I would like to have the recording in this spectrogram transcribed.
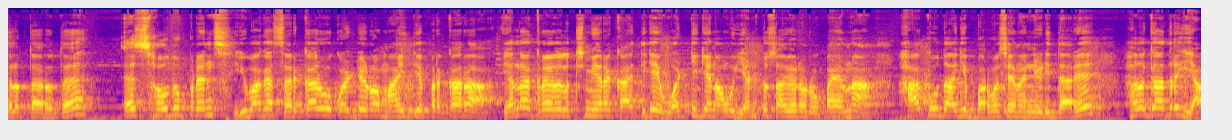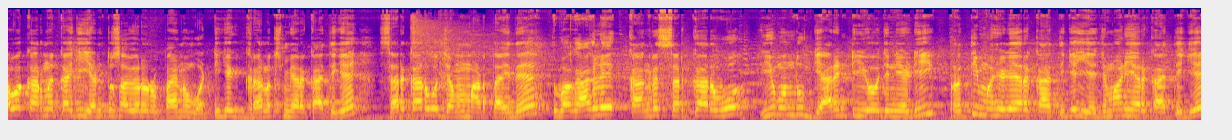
ತಲುಪ್ತಾ ಇರುತ್ತೆ. ಎಸ್, ಹೌದು ಫ್ರೆಂಡ್ಸ್. ಇವಾಗ ಸರ್ಕಾರವು ಕೊಟ್ಟಿರುವ ಮಾಹಿತಿಯ ಪ್ರಕಾರ ಎಲ್ಲ ಗೃಹಲಕ್ಷ್ಮಿಯರ ಖಾತೆಗೆ ಒಟ್ಟಿಗೆ ನಾವು ಎಂಟು ಸಾವಿರ ರೂಪಾಯಿಯನ್ನು ಹಾಕುವುದಾಗಿ ಭರವಸೆಯನ್ನು ನೀಡಿದ್ದಾರೆ. ಹಾಗಾದರೆ ಯಾವ ಕಾರಣಕ್ಕಾಗಿ ಎಂಟು ಸಾವಿರ ರೂಪಾಯಿನ ಒಟ್ಟಿಗೆ ಗೃಹಲಕ್ಷ್ಮಿಯರ ಖಾತೆಗೆ ಸರ್ಕಾರವು ಜಮಾ ಮಾಡ್ತಾ ಇದೆ? ಇವಾಗಲೇ ಕಾಂಗ್ರೆಸ್ ಸರ್ಕಾರವು ಈ ಒಂದು ಗ್ಯಾರಂಟಿ ಯೋಜನೆಯಡಿ ಪ್ರತಿ ಮಹಿಳೆಯರ ಖಾತೆಗೆ, ಯಜಮಾನಿಯರ ಖಾತೆಗೆ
